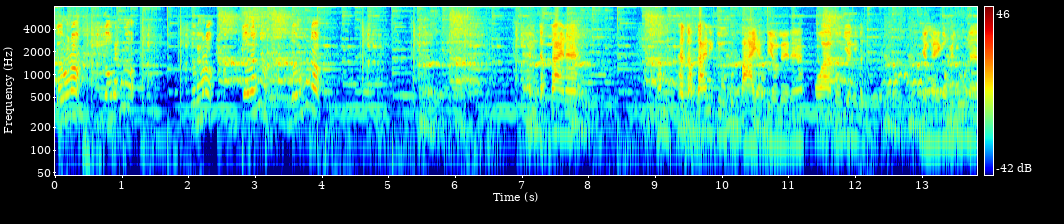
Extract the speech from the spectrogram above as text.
โยนไปข้างนอกโยนไปข้างนอกโยนไปข้างนอกโยนไปข้างนอกโยนไปข้างนอกอย่าให้มันจับได้นะ ถ้าถ้าจับได้นี่คือคุณตายอย่างเดียวเลยนะ เพราะว่าพวกเหี้ยนี่มันยังไงก็ไม่รู้นะ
